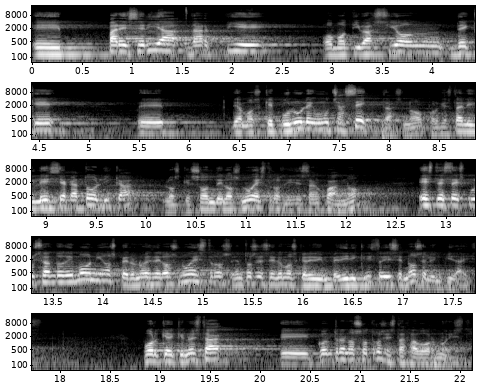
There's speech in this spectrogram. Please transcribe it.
eh, parecería dar pie o motivación de que, eh, digamos, que pululen muchas sectas, ¿no? Porque está la Iglesia Católica, los que son de los nuestros, dice San Juan, ¿no? Este está expulsando demonios, pero no es de los nuestros, entonces se lo hemos querido impedir. Y Cristo dice, no se lo impidáis, porque el que no está eh, contra nosotros está a favor nuestro.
